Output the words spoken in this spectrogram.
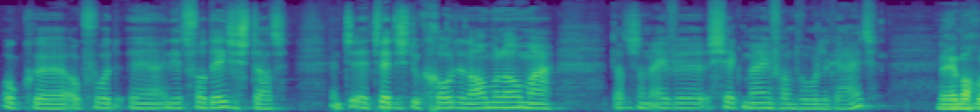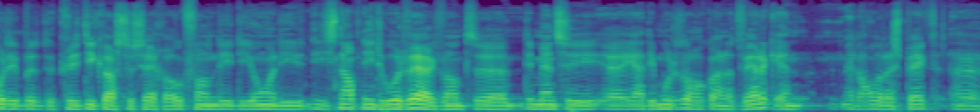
Ook, uh, ook voor uh, in dit geval deze stad. En Twente is natuurlijk groter dan Almelo, maar dat is dan even sec mijn verantwoordelijkheid. Nee, maar goed, de kritiekasten zeggen ook van die, die jongen die, die snapt niet hoe het werkt. Want uh, die mensen uh, ja, die moeten toch ook aan het werk. En met alle respect, uh,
